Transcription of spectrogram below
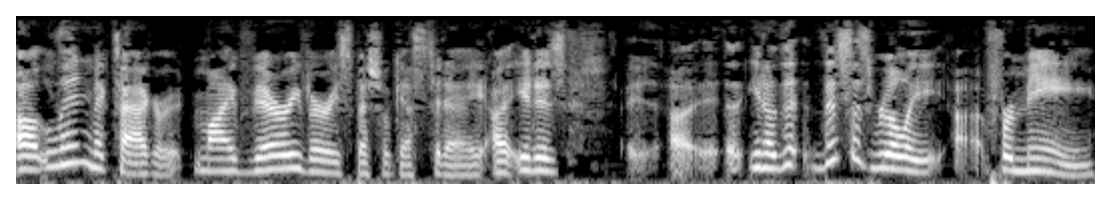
Uh, Lynne McTaggart, my very, very special guest today. Uh, it is, uh, you know, th- this is really, uh, for me,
